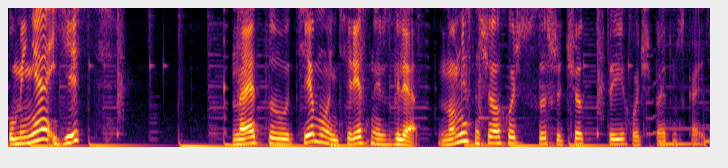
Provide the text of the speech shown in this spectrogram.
У меня есть на эту тему интересный взгляд. Но мне сначала хочется услышать, что ты хочешь по этому сказать.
